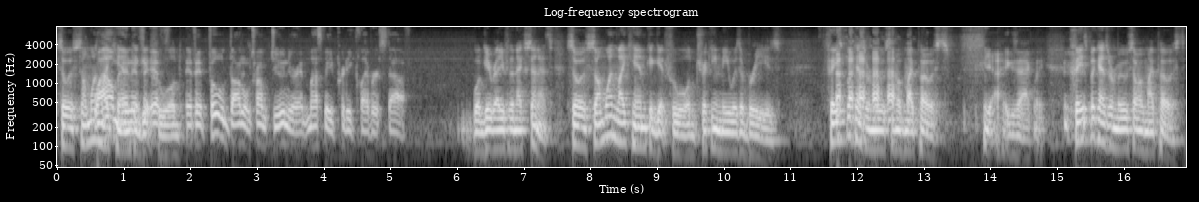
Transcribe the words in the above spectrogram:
So if someone wow, like him man, can if, get if, fooled, if it fooled Donald Trump Jr., it must be pretty clever stuff. Well, get ready for the next sentence. So if someone like him can get fooled, tricking me was a breeze. Facebook has removed some of my posts. Yeah, exactly. Facebook has removed some of my posts.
